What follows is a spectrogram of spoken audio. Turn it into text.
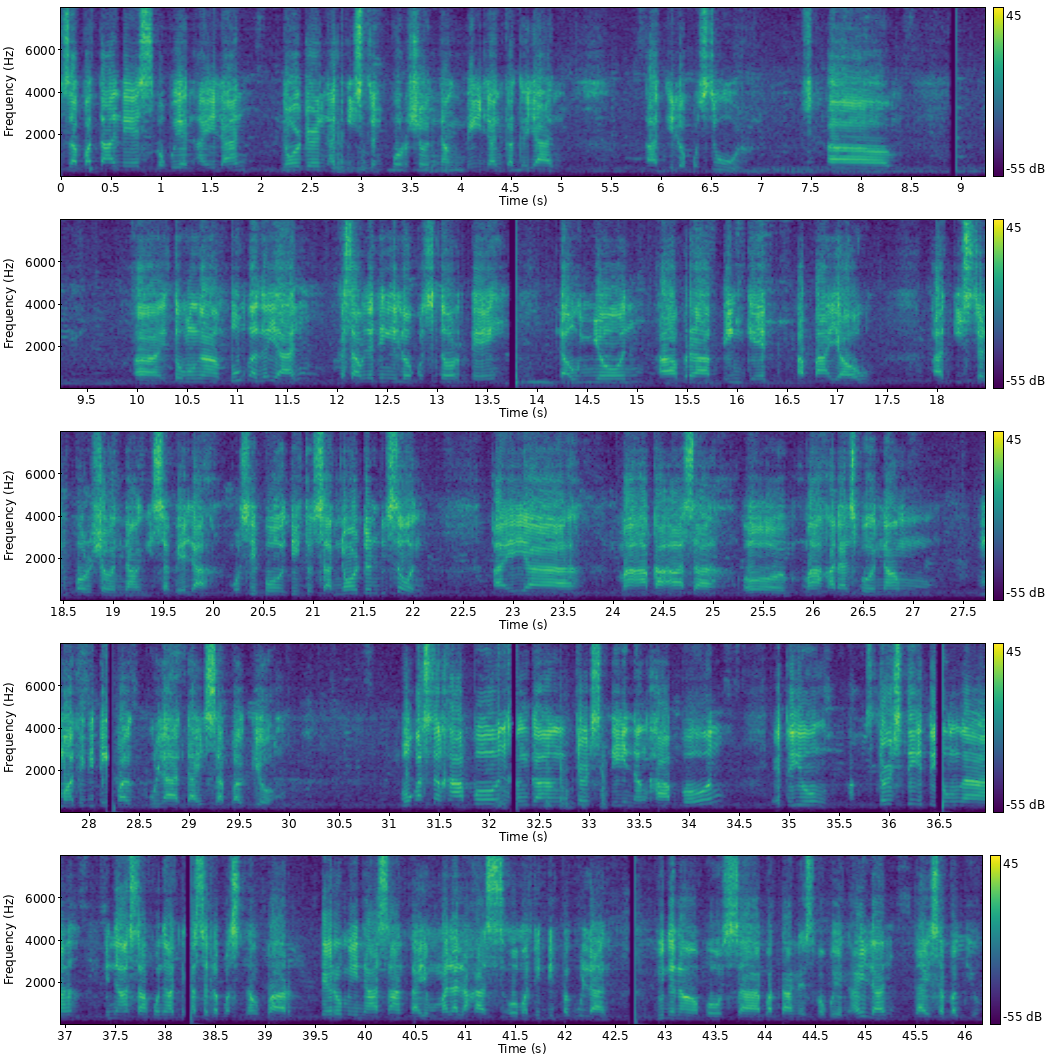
sa Batanes, Babuyan Island, northern at eastern portion ng mainland Cagayan at Ilocos Sur. Um, ah, itong uh, buong Cagayan, kasama na din Ilocos Norte, La Union, Abra, Benguet, Apayao, at eastern portion ng Isabela. Mostly po dito sa northern Luzon ay ah, makakaasa o makakaranas po ng matitinding pag-ulan dahil sa bagyo. Bukas ng hapon hanggang Thursday ng hapon, ito yung Thursday ito yung uh, inaasa po natin sa labas ng park pero may inaasahan tayong malalakas o matinding pag-ulan doon na naman po sa Batanes, Babuyan Island dahil sa bagyo.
